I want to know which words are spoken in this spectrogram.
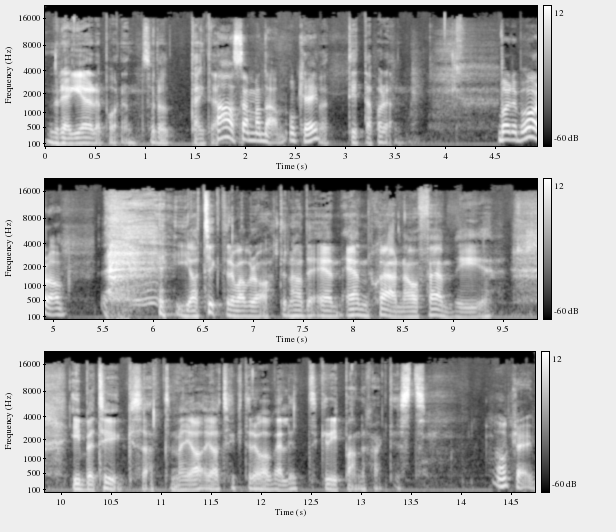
reagerade på den. Så då tänkte jag... Ah, samma namn, okej. Okay. Titta på den. Var det bra då? jag tyckte det var bra. Den hade en, en stjärna av fem i, i betyg. Så att, men jag, jag tyckte det var väldigt gripande faktiskt. Okej. Okay.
